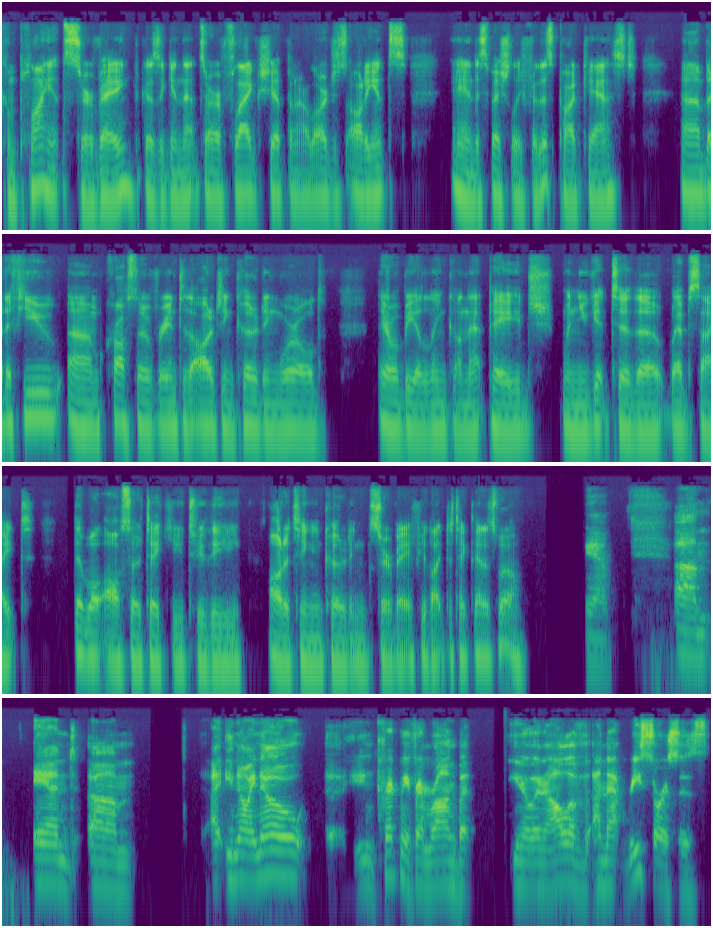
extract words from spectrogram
compliance survey because again, that's our flagship and our largest audience, and especially for this podcast. Uh, but if you um, cross over into the auditing coding world, there will be a link on that page when you get to the website that will also take you to the auditing and coding survey if you'd like to take that as well. Yeah. Um, and, um, I, you know, I know, uh, correct me if I'm wrong, but, you know, in all of, on that resources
